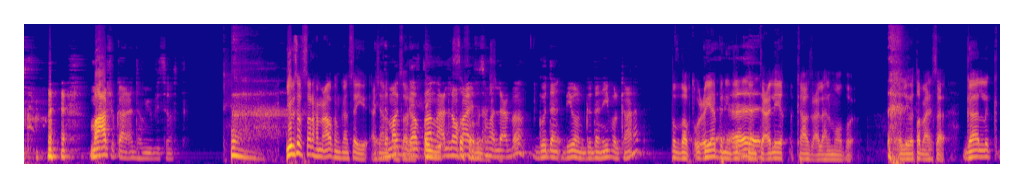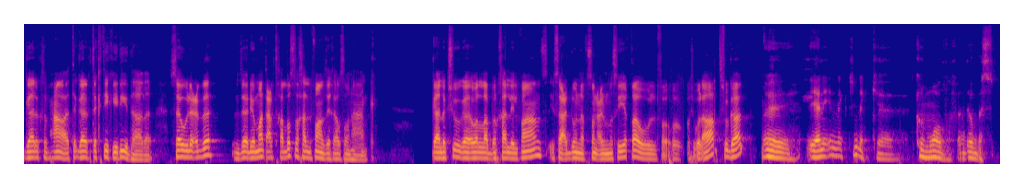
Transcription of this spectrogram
ما أعرف شو كان عندهم Ubisoft Ubisoft صراحة معرضهم كان سيء عشان إذا ما كنت. غلطان. اعلنوا هاي اسمها. اللعبة Good and Beyond Good and Evil كانت بالضبط وعجبني أه. جدا تعليق كاز على هالموضوع اللي هو طبعا قال لك قال لك سبحان الله قال لك تكتيك جديد هذا سوي لعبة زين يوم ما تعرف تخلصها خلي ال fans يخلصونها عنك قال لك شو قال والله بنخلي ال fans يساعدونا في صنع الموسيقى والف... وال art شو قال؟ إيه يعني انك كأنك تكون موظف عندهم بس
